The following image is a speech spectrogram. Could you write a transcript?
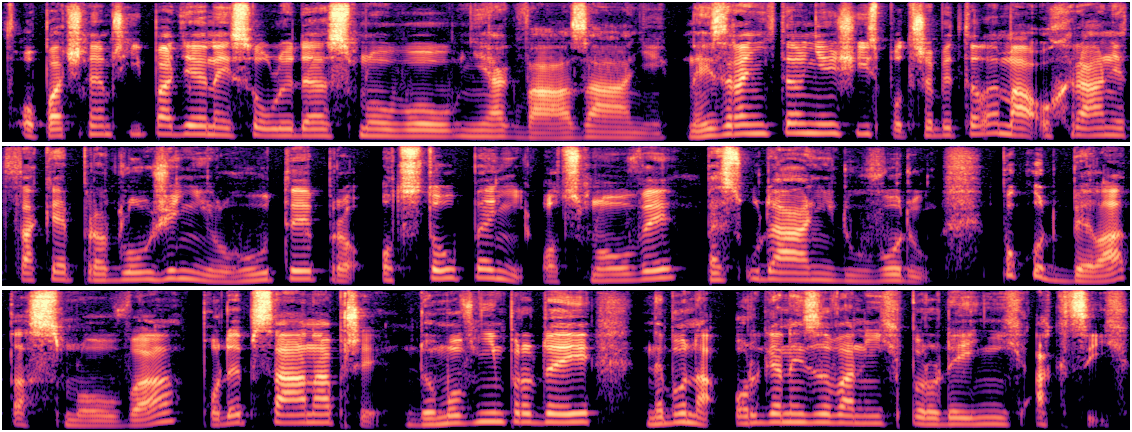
V opačném případě nejsou lidé smlouvou nijak vázáni. Nejzranitelnější spotřebitele má ochránit také prodloužení lhůty pro odstoupení od smlouvy bez udání důvodu, pokud byla ta smlouva podepsána při domovním prodeji nebo na organizovaných prodejních akcích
